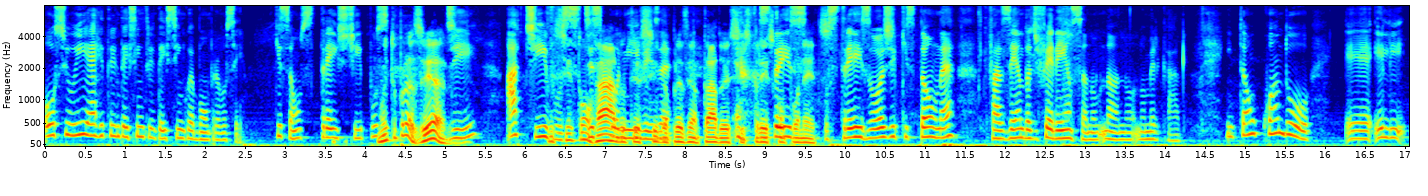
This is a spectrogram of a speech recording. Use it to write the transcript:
ou se o IR3535 é bom para você. Que são os três tipos Muito prazer. de ativos Me sinto disponíveis. ter sido é. apresentado esses três, três, componentes. Os três hoje que estão né, fazendo a diferença no, no, no mercado. Então, quando é, ele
